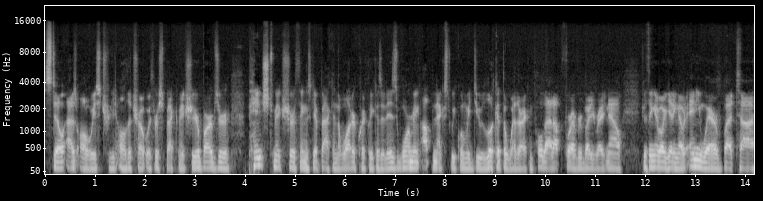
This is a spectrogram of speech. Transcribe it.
Still, as always, treat all the trout with respect. Make sure your barbs are pinched. Make sure things get back in the water quickly because it is warming up next week when we do look at the weather. I can pull that up for everybody right now if you're thinking about getting out anywhere, but uh,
